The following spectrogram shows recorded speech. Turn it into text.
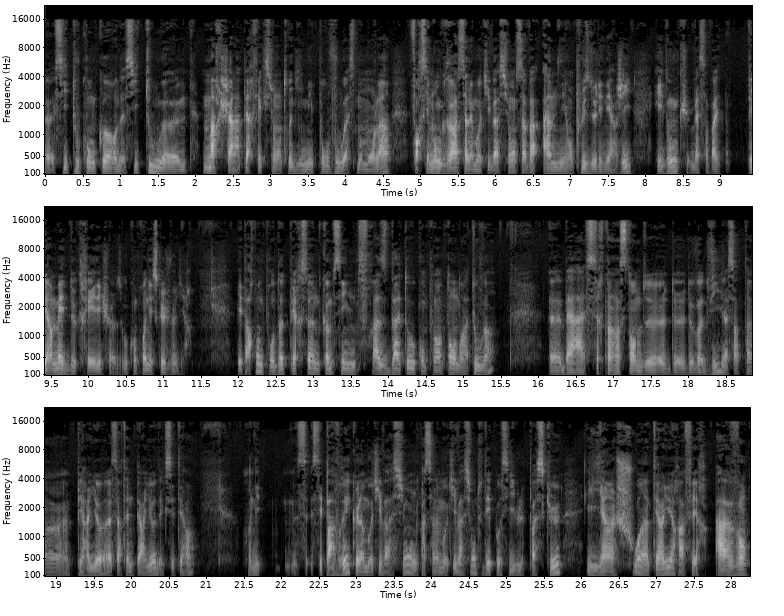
euh, si tout concorde, si tout euh, marche à la perfection, entre guillemets, pour vous à ce moment-là, forcément, grâce à la motivation, ça va amener en plus de l'énergie, et donc ben, ça va permettre de créer des choses. Vous comprenez ce que je veux dire Mais par contre, pour d'autres personnes, comme c'est une phrase bateau qu'on peut entendre à tout va, ben, à certains instants de, votre vie, à, certains périodes, à certaines périodes, etc., c'est pas vrai que la motivation, grâce à la motivation, tout est possible, parce que il y a un choix intérieur à faire avant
